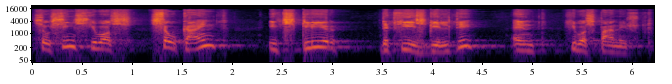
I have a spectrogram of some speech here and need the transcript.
So since he was so kind, it's clear that he is guilty and he was punished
